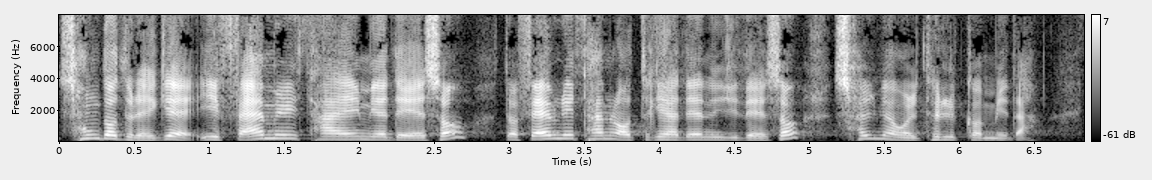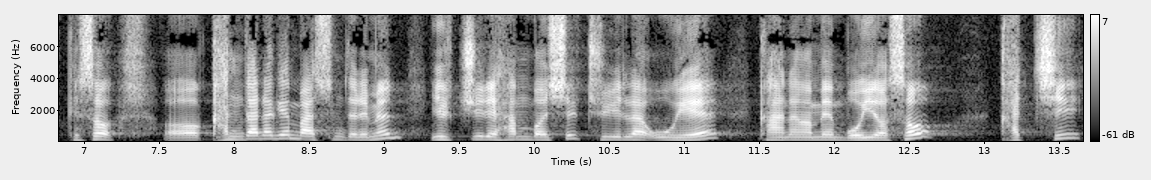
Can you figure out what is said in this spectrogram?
성도들에게 이 family time에 대해서 또 family time을 어떻게 해야 되는지에 대해서 설명을 드릴 겁니다. 그래서 어, 간단하게 말씀드리면 일주일에 한 번씩 주일날 오후에 가능하면 모여서 같이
